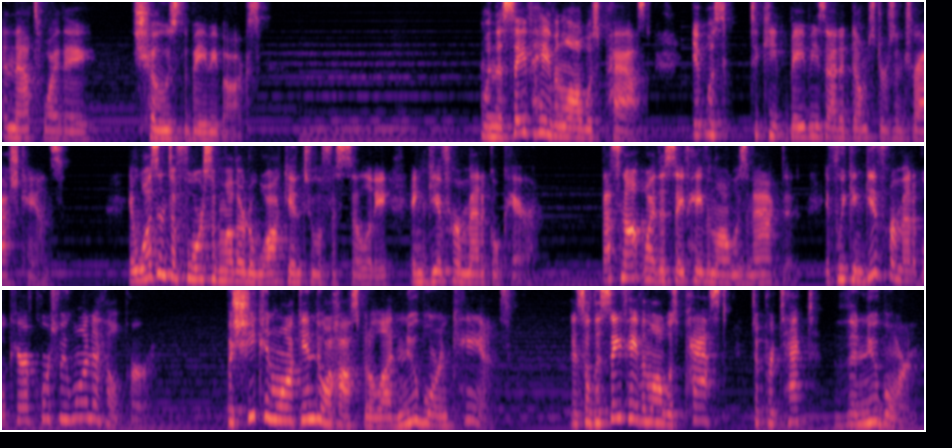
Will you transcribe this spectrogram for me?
and that's why they chose the baby box. When the safe haven law was passed, it was to keep babies out of dumpsters and trash cans. It wasn't to force a mother to walk into a facility and give her medical care. That's not why the safe haven law was enacted. If we can give her medical care, of course we want to help her. But she can walk into a hospital, a newborn can't. And so the safe haven law was passed to protect the newborn.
